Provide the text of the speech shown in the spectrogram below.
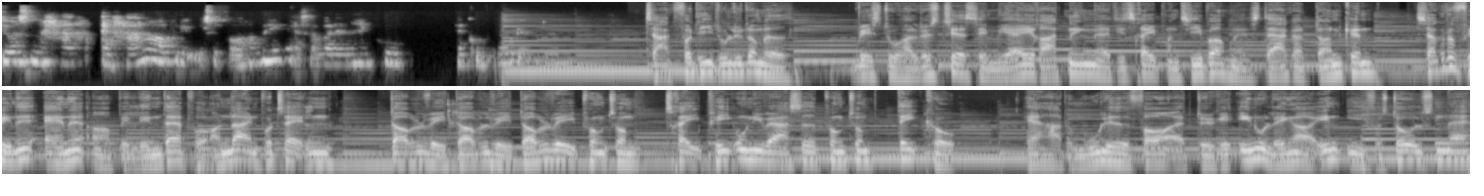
det var sådan en aha-oplevelse for ham, ikke? altså hvordan han kunne, han kunne bruge det. Tak fordi du lytter med. Hvis du har lyst til at se mere i retningen af de tre principper med stærkere Duncan, så kan du finde Anne og Belinda på onlineportalen www.3puniverset.dk. Her har du mulighed for at dykke endnu længere ind i forståelsen af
